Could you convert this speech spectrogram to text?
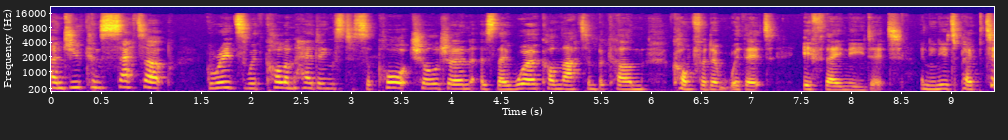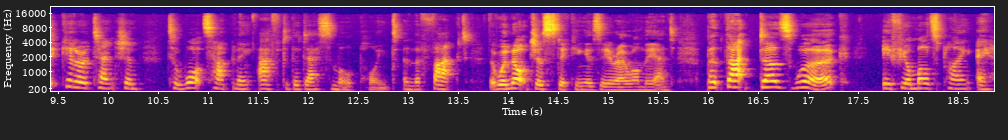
and you can set up grids with column headings to support children as they work on that and become confident with it if they need it. And you need to pay particular attention to what's happening after the decimal point and the fact that we're not just sticking a zero on the end. But that does work if you're multiplying a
